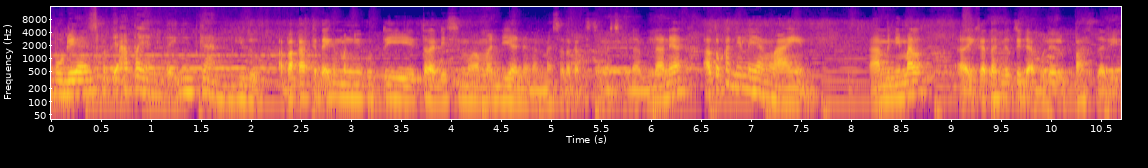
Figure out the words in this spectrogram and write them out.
kebudayaan seperti apa yang kita inginkan gitu. Apakah kita ingin mengikuti tradisi Muhammadiyah dengan masyarakat Islam sebenarnya ataukah nilai yang lain? Nah minimal uh, ikatan itu tidak boleh lepas dari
